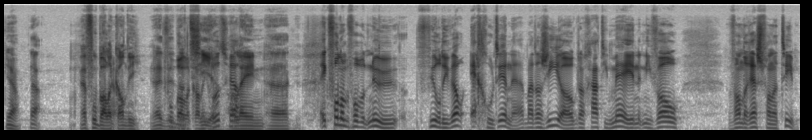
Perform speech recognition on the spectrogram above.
ja. Ja. Hè, voetballen kan die. Voetballen dat kan je. goed, ja. Alleen, eh, Ik vond hem bijvoorbeeld nu, viel hij wel echt goed in. Hè? Maar dan zie je ook, dan gaat hij mee in het niveau van de rest van het team.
